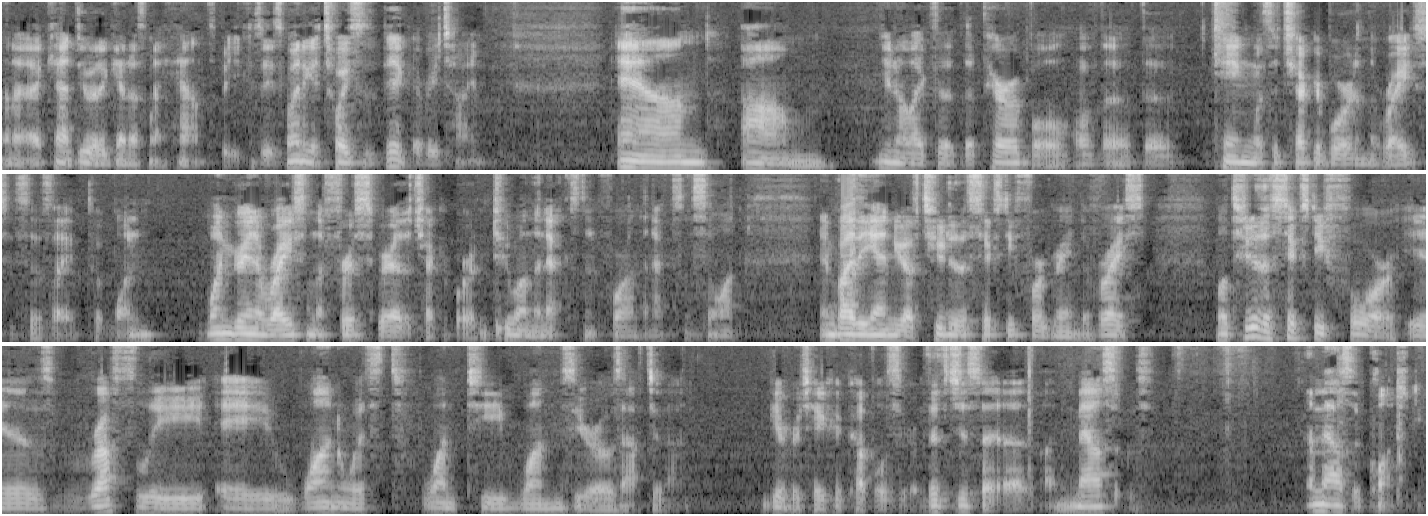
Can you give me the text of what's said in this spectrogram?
And I, I, can't do it again with my hands, but you can see it's going to get twice as big every time. And, um, you know, like the, the parable of the, the king with the checkerboard and the rice. It says, like, put one one grain of rice on the first square of the checkerboard, and two on the next, and four on the next, and so on. And by the end, you have two to the 64 grains of rice. Well, 2 to the 64 is roughly a 1 with 21 zeros after that, give or take a couple of zeros. That's just a, a massive, a massive quantity,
